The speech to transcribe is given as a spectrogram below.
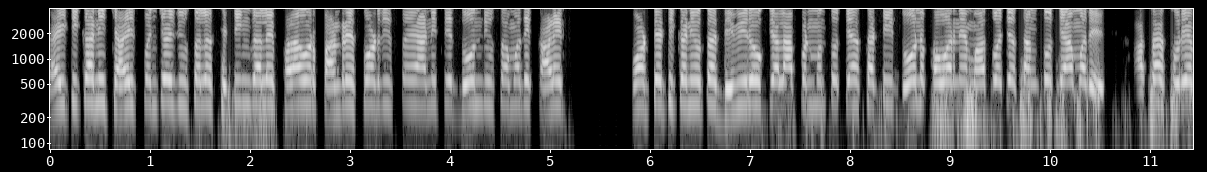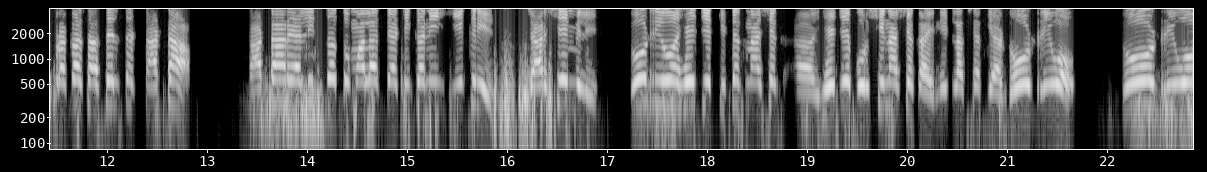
काही ठिकाणी चाळीस पंचेचाळीस दिवसाला सेटिंग झालंय. फळावर पांढरे स्पॉट दिसत आहे आणि ते दोन दिवसामध्ये काळे स्पॉट त्या ठिकाणी होतात. देवी रोग ज्याला आपण म्हणतो त्यासाठी दोन फवारण्या महत्त्वाच्या सांगतो. त्यामध्ये असा सूर्यप्रकाश असेल तर टाटा. टाटा रॅलीचं तुम्हाला त्या ठिकाणी एकरी चारशे मिली. डोड ड्रिवो हे जे कीटकनाशक हे जे बुरशीनाशक आहे नीट लक्षात घ्या. डोड ड्रिवो डोड ड्रिवो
